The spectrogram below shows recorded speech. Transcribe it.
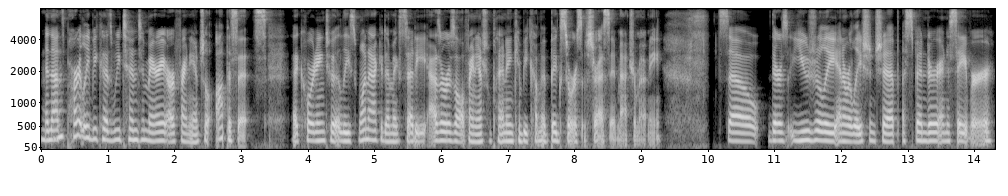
And that's partly because we tend to marry our financial opposites. According to at least one academic study, as a result, financial planning can become a big source of stress in matrimony. So there's usually in a relationship a spender and a saver,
